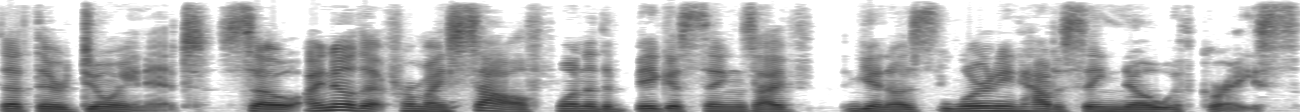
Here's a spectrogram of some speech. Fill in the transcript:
that they're doing it. So I know that for myself, one of the biggest things I've, you know, is learning how to say no with grace.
